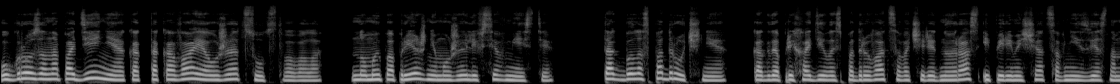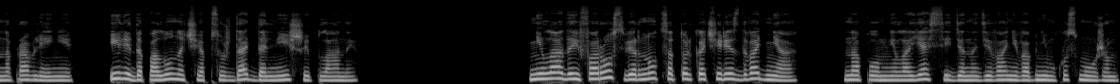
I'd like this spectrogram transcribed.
Угроза нападения, как таковая, уже отсутствовала, но мы по-прежнему жили все вместе. Так было сподручнее, когда приходилось подрываться в очередной раз и перемещаться в неизвестном направлении, или до полуночи обсуждать дальнейшие планы. «Нелада и Форос вернутся только через два дня», напомнила я, сидя на диване в обнимку с мужем,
